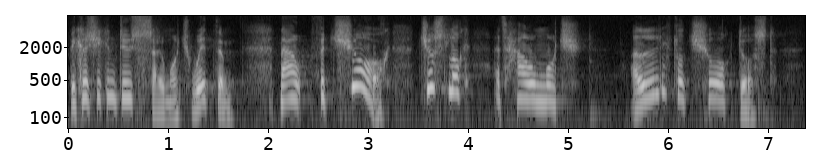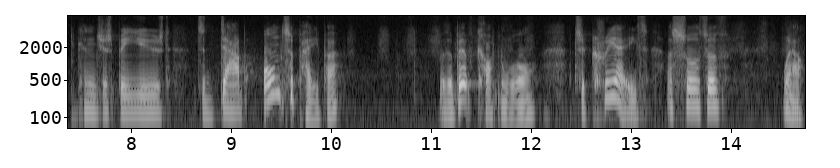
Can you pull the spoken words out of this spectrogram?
because you can do so much with them. Now for chalk, just look at how much a little chalk dust can just be used to dab onto paper with a bit of cotton wool to create a sort of, well,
